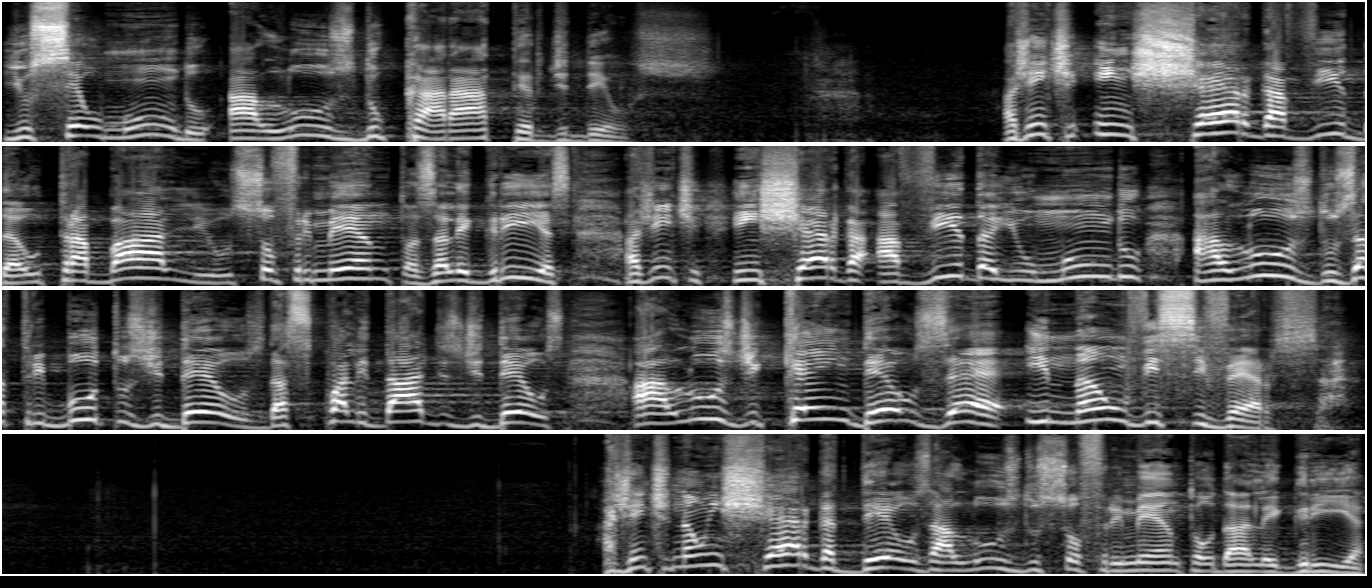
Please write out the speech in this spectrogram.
e o seu mundo à luz do caráter de Deus. A gente enxerga a vida, o trabalho, o sofrimento, as alegrias, a gente enxerga a vida e o mundo à luz dos atributos de Deus, das qualidades de Deus, à luz de quem Deus é e não vice-versa. A gente não enxerga Deus à luz do sofrimento ou da alegria.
